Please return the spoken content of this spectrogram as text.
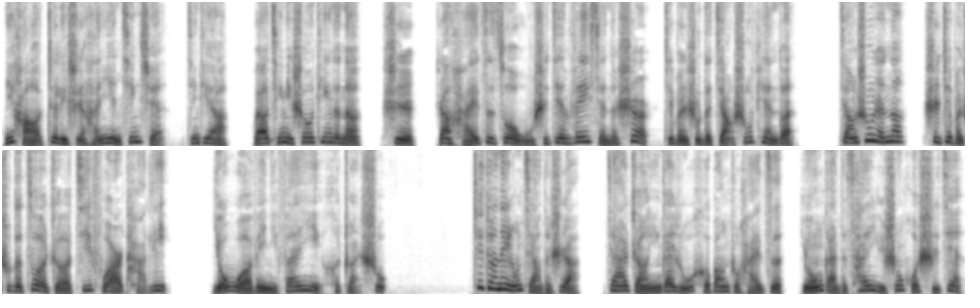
你好，这里是韩燕精选。今天啊，我要请你收听的呢是《让孩子做五十件危险的事儿》这本书的讲书片段。讲述人呢是这本书的作者基弗尔塔利，由我为你翻译和转述。这段内容讲的是啊，家长应该如何帮助孩子勇敢的参与生活实践。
